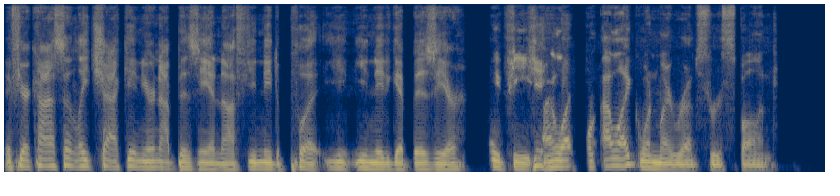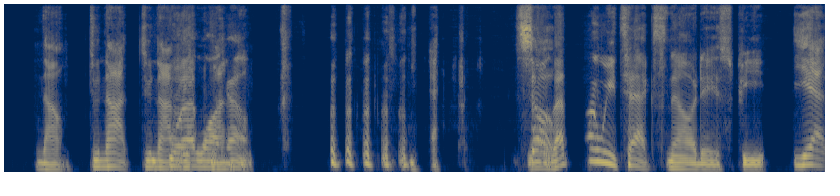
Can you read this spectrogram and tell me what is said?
if you're constantly checking, you're not busy enough. You need to put, you, you need to get busier. Hey Pete, I like I like when my reps respond. No, do not, do not. Well, I log respond. out. So No, that's how we text nowadays, Pete. Yeah,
